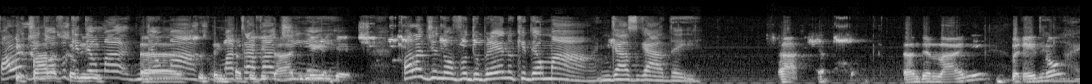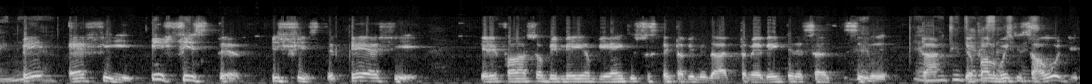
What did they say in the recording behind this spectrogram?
Fala de fala novo sobre, que deu uma, deu uma, uh, uma travadinha aí. Fala de novo do Breno que deu uma engasgada aí. Ah, underline Breno P-F-I. Pifister. Pifister. P-F-I. Ele fala sobre meio ambiente e sustentabilidade, também é bem interessante de se é, ver. É tá? Eu falo muito mesmo. em saúde,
